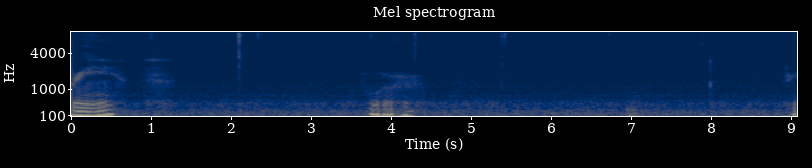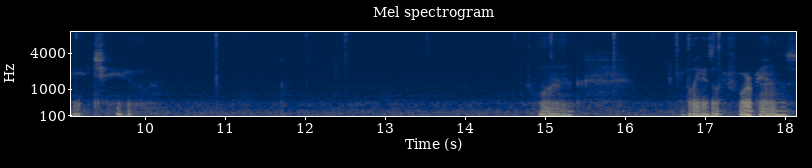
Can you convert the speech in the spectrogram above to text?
Three, four, three, two, one. I believe it's only four pins.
